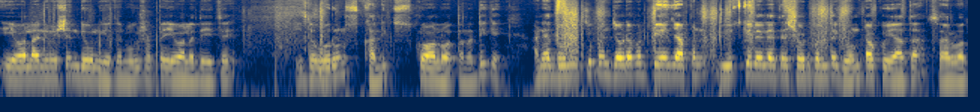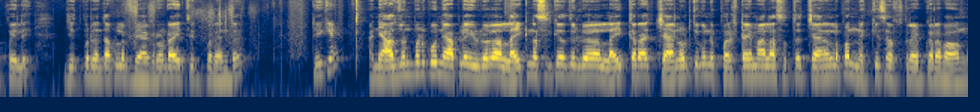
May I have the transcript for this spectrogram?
एवाला ॲनिमेशन देऊन घ्यायचं आहे बघू शकता एवाला द्यायचं आहे इथं वरून खाली स्क्रॉल होताना ठीक आहे. आणि या दोन्हीची पण जेवढ्या पण पेन आपण यूज केलेल्या आहे त्या शेवटपर्यंत घेऊन टाकूया आता सर्वात पहिले. जिथपर्यंत आपलं बॅकग्राऊंड आहे तिथपर्यंत. ठीक आहे? आणि अजून पण कोणी आपल्या व्हिडिओला लाईक नसेल केलं तर व्हिडिओला लाईक करा. चॅनलवरती कोणी फर्स्ट टाईम आला असेल तर चॅनलला पण नक्की सबस्क्राईब करा भावांनो.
